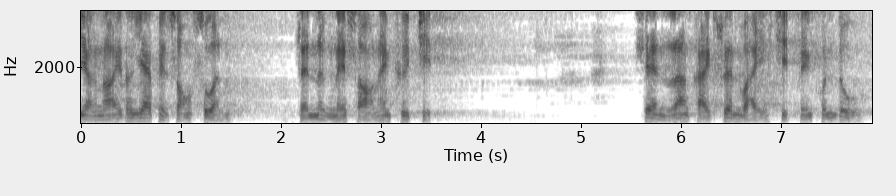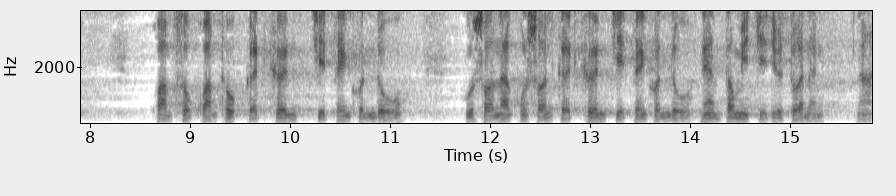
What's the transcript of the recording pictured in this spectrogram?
อย่างน้อยต้องแยกเป็นสองส่วน แต่หนึ่งในสองนั้นคือจิต เช่นร่างกายเคลื่อนไหว จิตเป็นคนดู ความสุขความทุกข์เกิดขึ้น จิตเป็นคนดูกุศลอกุศลเกิดขึ้น จิตเป็นคนดูเนี่ยต้องมีจิตอยู่ตัวหนึ่งนะ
